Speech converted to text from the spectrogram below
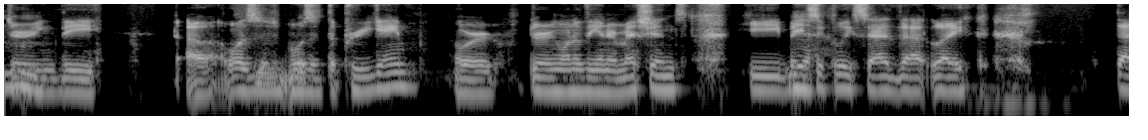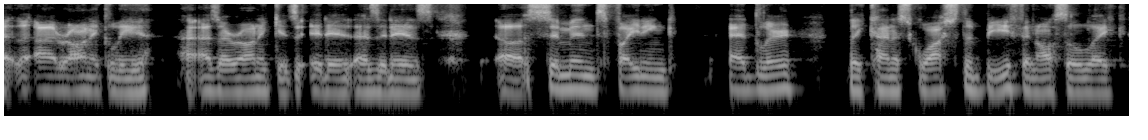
during the uh was it was it the pregame or during one of the intermissions? He basically said that like that ironically as ironic as it is as it is uh simmonds fighting edler like kind of squashed the beef and also like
